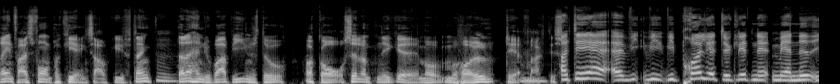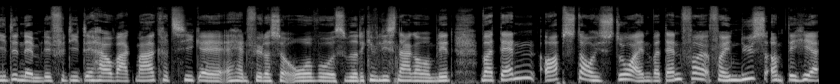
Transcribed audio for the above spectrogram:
rent faktisk får en parkeringsafgift. Ikke? Mm. Der lader han jo bare bilen stå og går, selvom den ikke øh, må, må holde der mm. faktisk. Og det er, øh, vi, vi, vi prøver lige at dykke lidt ne- mere ned i det nemlig, fordi det har jo vagt meget kritik af, at han føler sig overvåget osv. Det kan vi lige snakke om om lidt. Hvordan opstår historien? Hvordan får, får I nys om det her?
